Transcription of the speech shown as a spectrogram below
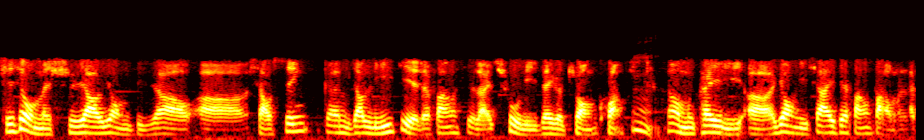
其实我们需要用比较呃小心跟比较理解的方式来处理这个状况。嗯，那我们可以呃用以下一些方法，我们来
